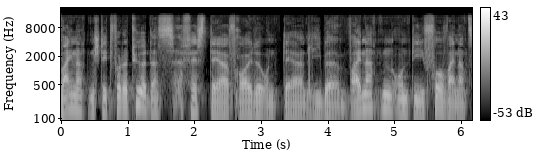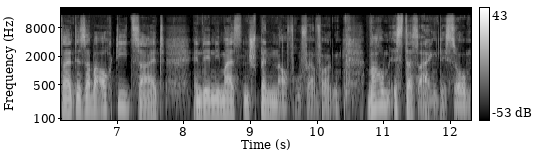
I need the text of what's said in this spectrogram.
Weihnachten steht vor der Tür, das Fest der Freude und der Liebe. Weihnachten und die Vorweihnachtszeit ist aber auch die Zeit, in denen die meisten Spendenaufrufe erfolgen. Warum ist das eigentlich so?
